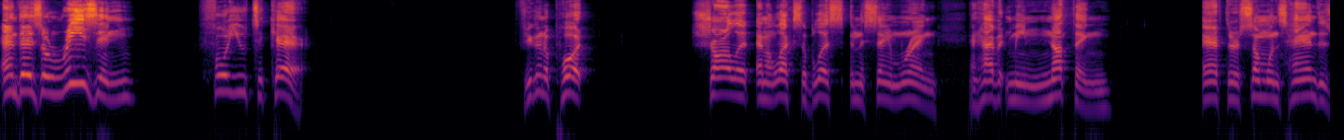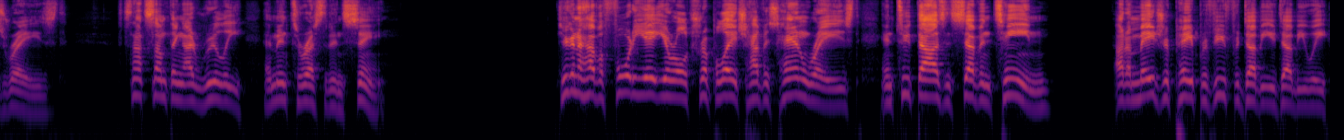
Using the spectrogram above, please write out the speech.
and there's a reason for you to care. If you're going to put Charlotte and Alexa Bliss in the same ring and have it mean nothing after someone's hand is raised, it's not something I really am interested in seeing. If you're going to have a 48 year old Triple H have his hand raised in 2017 at a major pay per view for WWE,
